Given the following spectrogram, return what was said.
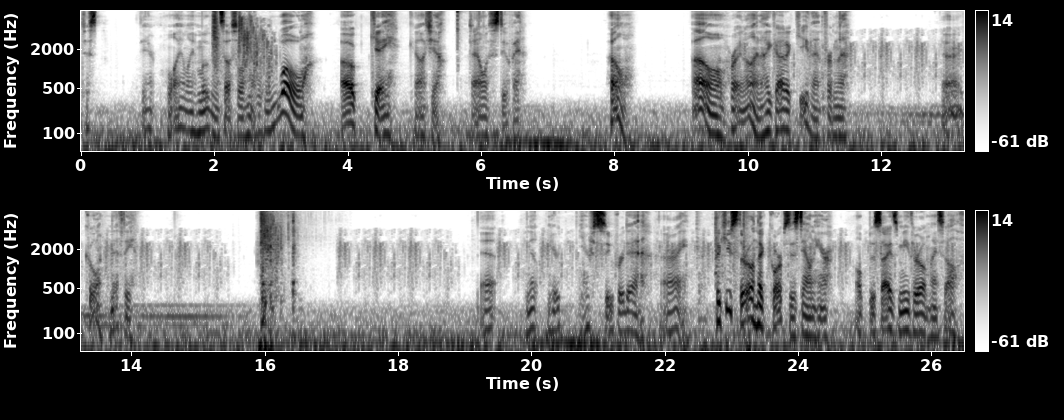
Just there. Why am I moving so slow? Whoa! Okay, gotcha. That was stupid. Oh. Oh, right on. I got a key then from that. Alright, cool. Nifty. No, you're you're super dead. Alright. Who keeps throwing the corpses down here? Well, besides me throwing myself.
